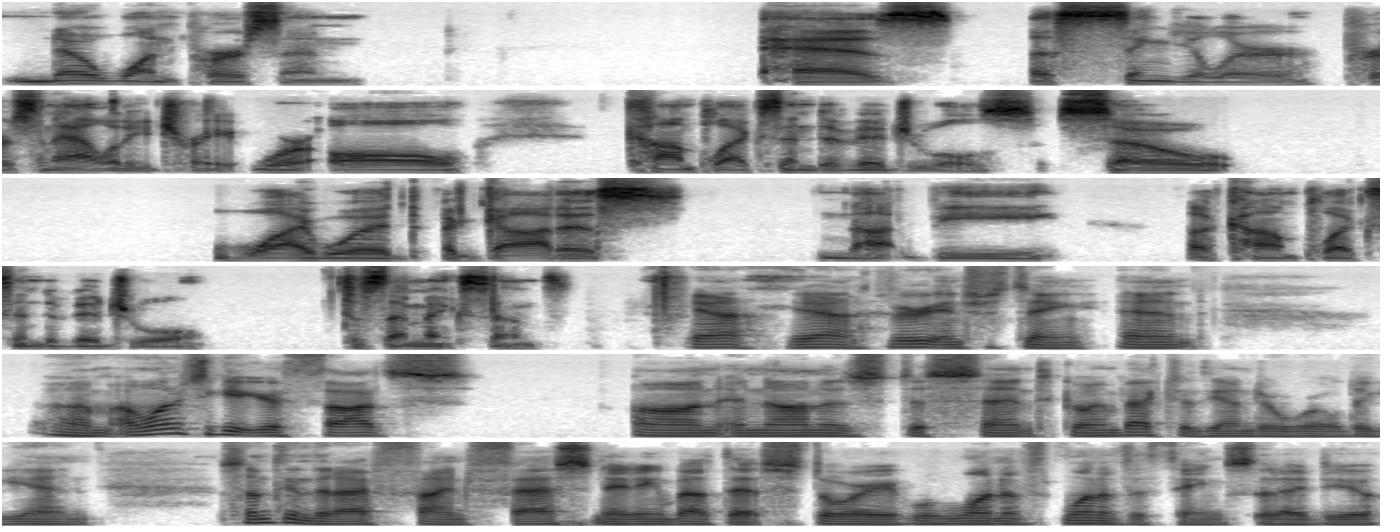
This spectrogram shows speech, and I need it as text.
no one person has a singular personality trait. We're all complex individuals. So why would a goddess not be a complex individual? Does that make sense? Yeah, yeah, very interesting. And um, I wanted to get your thoughts on Inanna's descent, going back to the underworld again. Something that I find fascinating about that story, well, one of one of the things that I do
